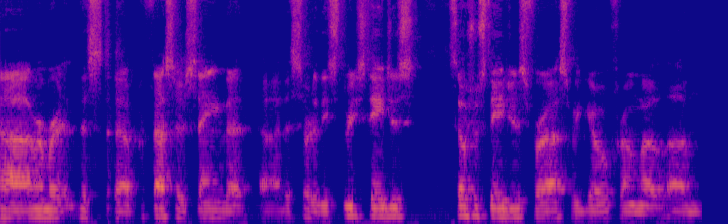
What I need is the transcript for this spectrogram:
uh, I remember this uh, professor saying that uh, this sort of these three stages, social stages for us. We go from a, um,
